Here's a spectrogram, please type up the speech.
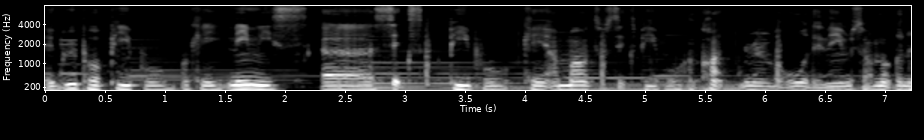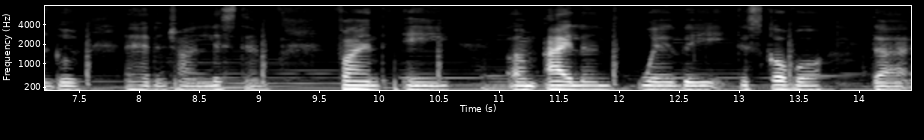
a group of people okay namely uh six people okay amount of six people. I can't remember all the names so i'm not to go ahead and try and list them. Find a um island where they discover that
